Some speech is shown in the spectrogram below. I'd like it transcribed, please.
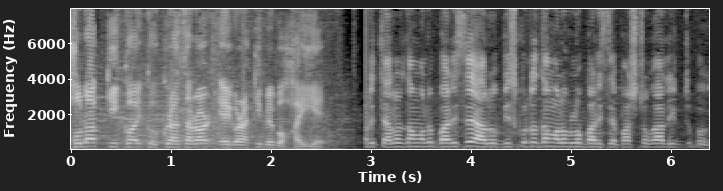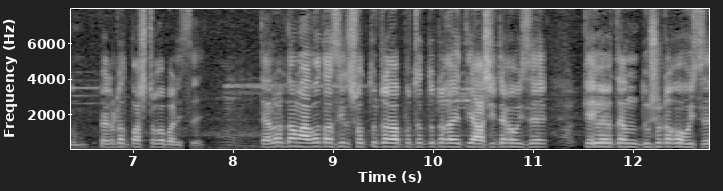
শুনক কি কয় কোকৰাঝাৰৰ এগৰাকী ব্যৱসায়ীয়ে। তেলৰ দাম অলপ বাঢ়িছে আৰু বিস্কুটৰ দাম অলপ অলপ বাঢ়িছে পাঁচ টকা লিটাৰ পেকেটত পাঁচ টকা বাঢ়িছে। তেলৰ দাম আগত আছিল সত্তৰ টকা পঁচাত্তৰ টকা এতিয়া আশী টকা হৈছে। কেইবা তেল দুশো টকা হৈছে।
